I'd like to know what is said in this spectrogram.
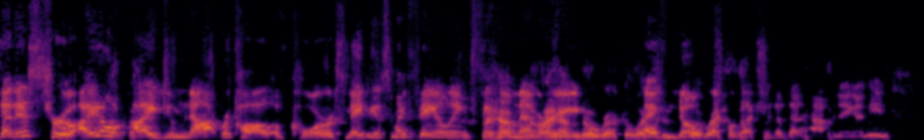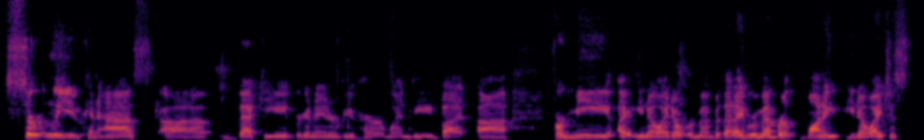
that is true. I don't. I do not recall. Of course, maybe it's my failing I feeble have, memory. I have no recollection. I have no of- recollection of that happening. I mean, certainly you can ask uh, Becky if you're going to interview her, Wendy, but uh, for me, I, you know, I don't remember that. I remember wanting, you know, I just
